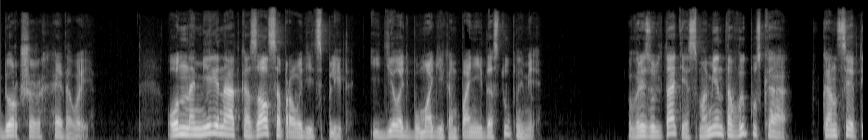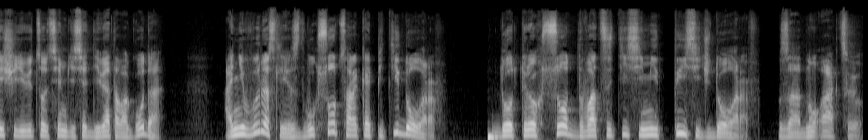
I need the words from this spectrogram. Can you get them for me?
Berkshire Hathaway. Он намеренно отказался проводить сплит и делать бумаги компании доступными. В результате с момента выпуска в конце 1979 года они выросли с 245 долларов до 327 тысяч долларов за одну акцию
